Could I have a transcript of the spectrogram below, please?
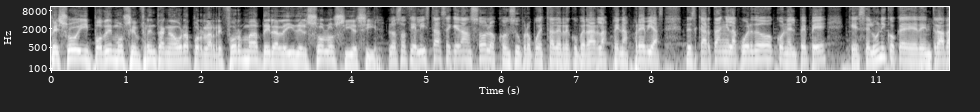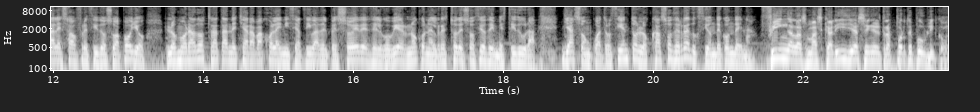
PSOE y Podemos se enfrentan ahora por la reforma de la ley del solo sí es sí. Los socialistas se quedan solos con su propuesta de recuperar las penas previas. Descartan el acuerdo con el PP, que es el único que de entrada les ha ofrecido su apoyo. Los morados tratan de echar abajo la iniciativa del PSOE desde el gobierno con el resto de socios de investidura. Ya son 400 los casos de reducción de condena. Fin a las mascarillas en el transporte público.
